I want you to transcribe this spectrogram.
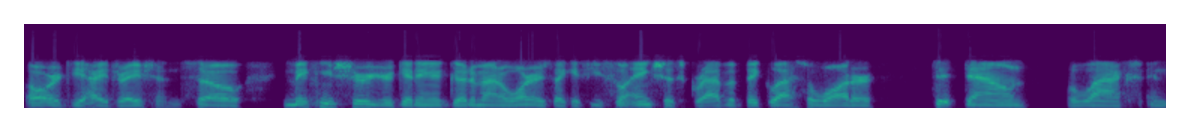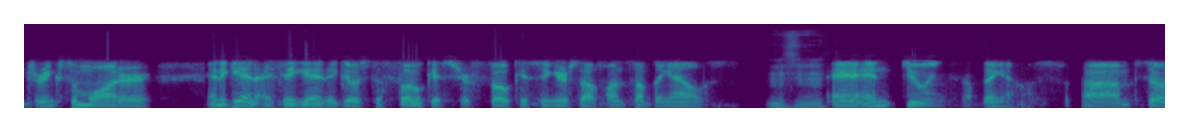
or dehydration. So making sure you're getting a good amount of water is like if you feel anxious, grab a big glass of water, sit down, relax, and drink some water. And again, I think it goes to focus. You're focusing yourself on something else. Mm-hmm. and, and, doing something else. Um, so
